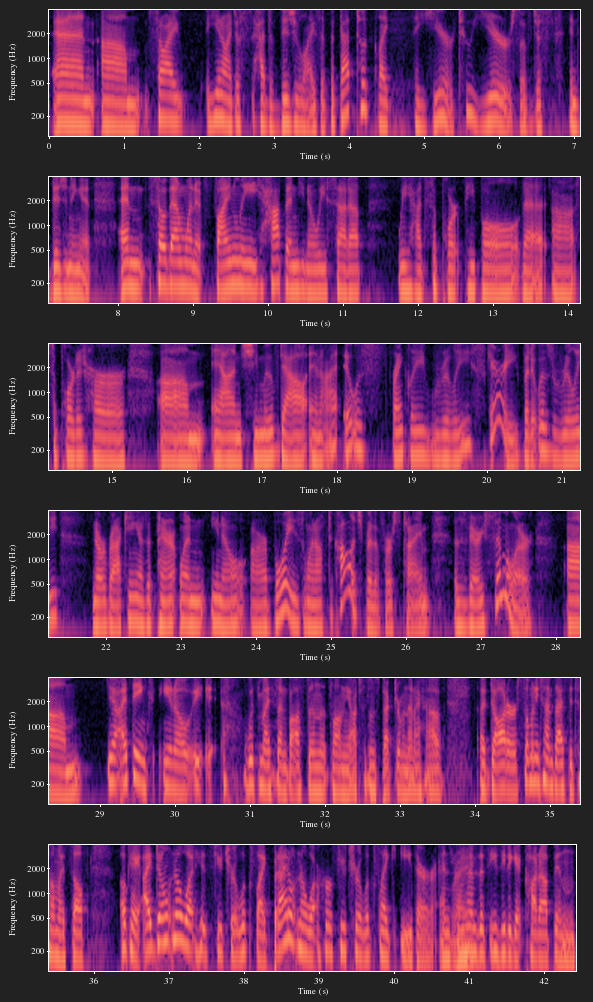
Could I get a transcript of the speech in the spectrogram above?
And um, so I, you know, I just had to visualize it. But that took like a year, two years of just envisioning it. And so then when it finally happened, you know, we set up we had support people that uh, supported her, um, and she moved out. And I, it was frankly really scary, but it was really nerve wracking as a parent when you know our boys went off to college for the first time. It was very similar. Um, yeah, I think, you know, it, with my son Boston that's on the autism spectrum, and then I have a daughter, so many times I have to tell myself, okay, I don't know what his future looks like, but I don't know what her future looks like either. And sometimes Right. it's easy to get caught up in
